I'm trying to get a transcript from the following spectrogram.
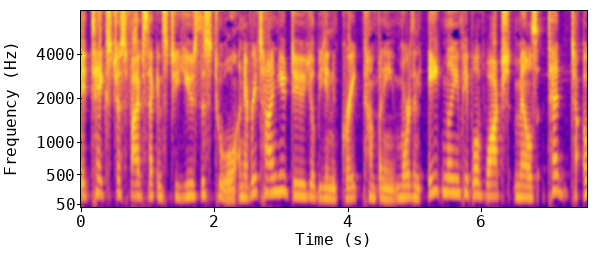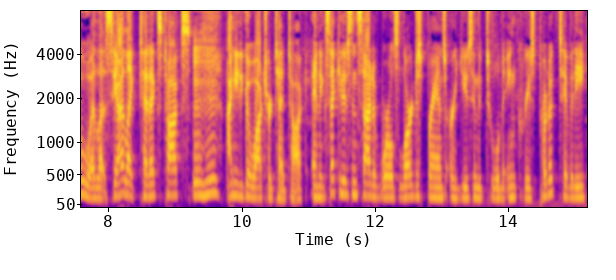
It takes just five seconds to use this tool, and every time you do, you'll be in great company. More than eight million people have watched Mel's TED. Ta- oh, I let see. I like TEDx talks. Mm-hmm. I need to go watch her TED talk. And executives inside of world's largest brands are using the tool to increase productivity,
